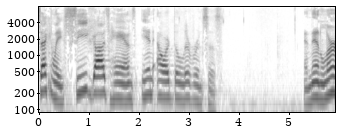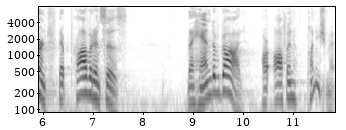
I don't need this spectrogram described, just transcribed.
Secondly, see God's hands in our deliverances. And then learn that providences, the hand of God, are often punishment.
